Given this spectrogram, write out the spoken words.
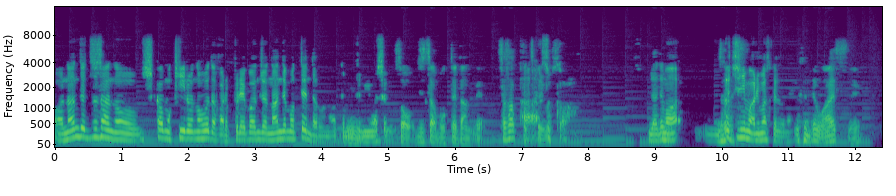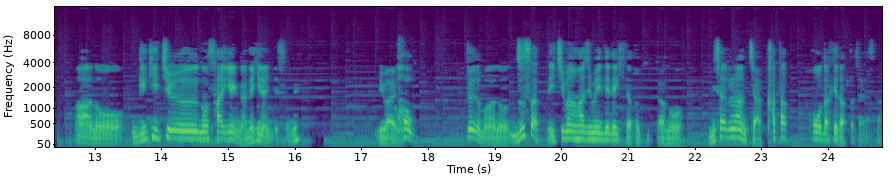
あ、なんでズサの、しかも黄色の方だからプレ版じゃなんで持ってんだろうなって思ってみましたけど。そう、実は持ってたんで、ささっとあ作りました。そっか。いや、ででも、も、まあ、うちにもありますけどね。でもあれですね。あの、劇中の再現ができないんですよね。いわゆる。ほう。というのも、あの、ズサって一番初めに出てきた時って、あの、ミサイルランチャー片方だけだったじゃないですか。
